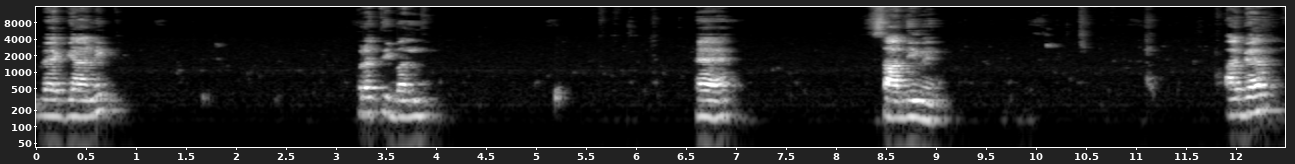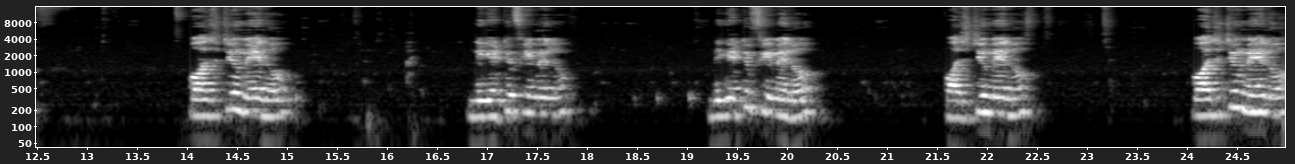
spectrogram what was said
वैज्ञानिक प्रतिबंध है शादी में। अगर पॉजिटिव मेल हो, निगेटिव फीमेल हो, निगेटिव फीमेल हो, पॉजिटिव मेल हो पॉजिटिव मेल हो,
